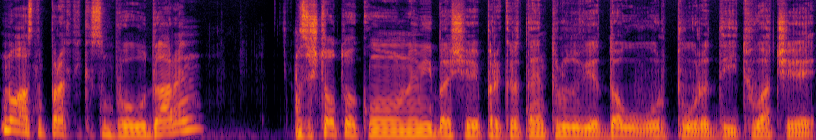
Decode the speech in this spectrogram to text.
но аз на практика съм благодарен защото ако не ми беше прекратен трудовия договор поради това, че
